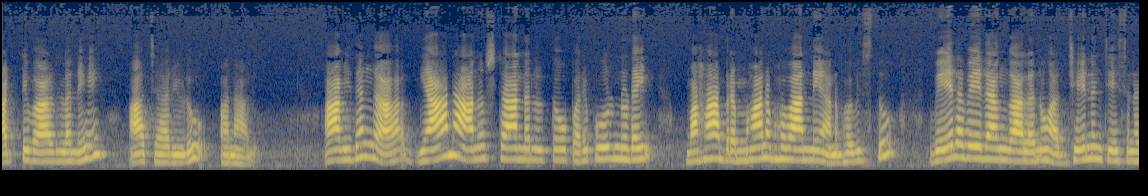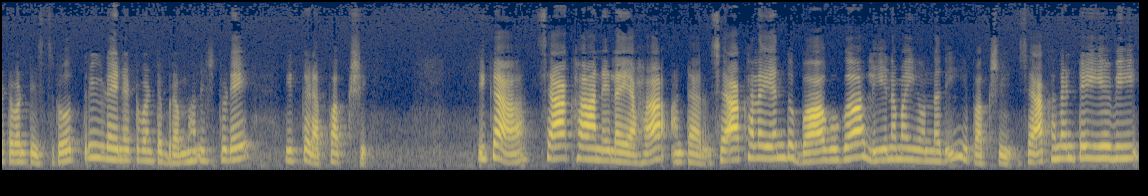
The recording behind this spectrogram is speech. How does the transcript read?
అట్టి వాళ్ళనే ఆచార్యుడు అనాలి. ఆ విధంగా జ్ఞాన అనుష్ఠానాలతో పరిపూర్ణుడై మహాబ్రహ్మానుభవాన్ని అనుభవిస్తూ వేద వేదాంగాలను అధ్యయనం చేసినటువంటి శ్రోత్రియుడైనటువంటి బ్రహ్మనిష్ఠుడే ఇక్కడ పక్షి. ఇక శాఖానిలయ అంటారు. శాఖల ఎందు బాగుగా లీనమై ఉన్నది ఈ పక్షి. శాఖలంటే ఏవి?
